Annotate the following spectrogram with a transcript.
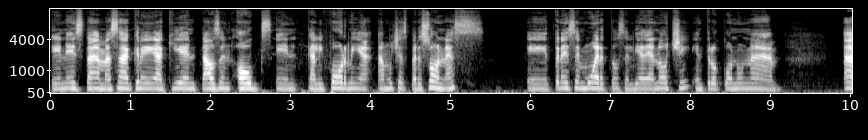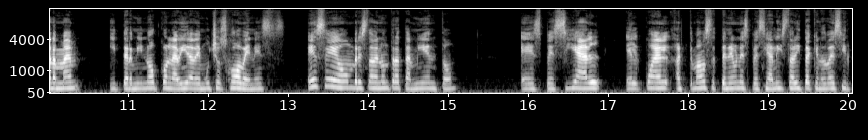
en esta masacre aquí en Thousand Oaks, en California, a muchas personas. Eh, 13 muertos el día de anoche. Entró con una arma y terminó con la vida de muchos jóvenes. Ese hombre estaba en un tratamiento especial, el cual vamos a tener un especialista ahorita que nos va a decir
